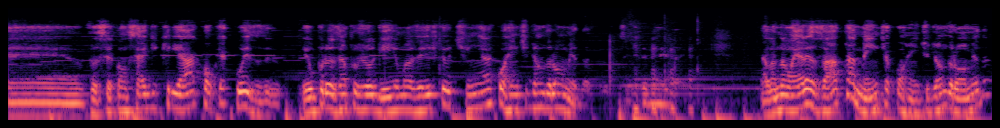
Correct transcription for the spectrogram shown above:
é, você consegue criar qualquer coisa. Eu, por exemplo, joguei uma vez que eu tinha a corrente de Andrômeda, pra vocês terem uma ideia. Ela não era exatamente a corrente de Andrômeda,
